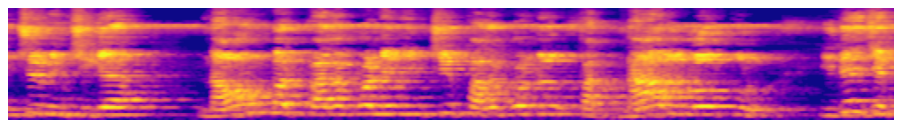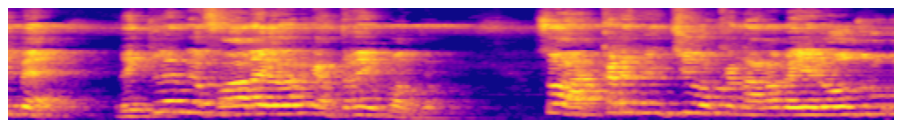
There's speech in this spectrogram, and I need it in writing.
ఇంచుమించుగా నవంబర్ పదకొండు నుంచి పదకొండు పద్నాలుగు లోపు ఇదే చెప్పా. రెగ్యులర్గా ఫాలో అయ్యే వరకు అర్థమైపోద్ది. సో అక్కడి నుంచి ఒక నలభై రోజులు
